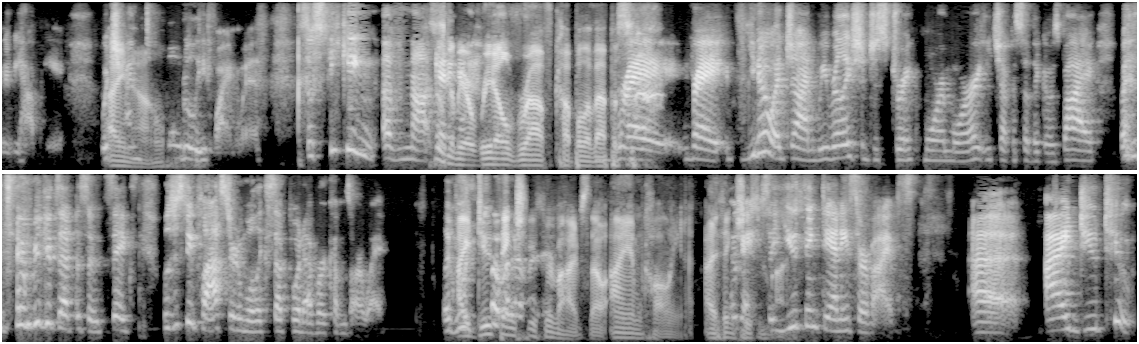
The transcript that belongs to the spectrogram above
Going to be happy, which I'm totally fine with. So speaking of not This is gonna be a real rough couple of episodes. Right, right. You know what, John? We really should just drink more and more each episode that goes by. By the time we get to episode six, we'll just be plastered and we'll accept whatever comes our way. Like I do think she survives, though. I am calling it. I think Okay, she so you think Dany survives? Uh, I do too,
